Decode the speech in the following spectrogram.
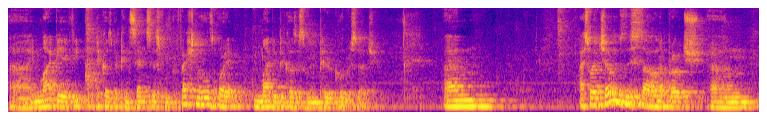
Uh, it might be because of a consensus from professionals, or it might be because of some empirical research. Um, so I chose this style and approach um,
